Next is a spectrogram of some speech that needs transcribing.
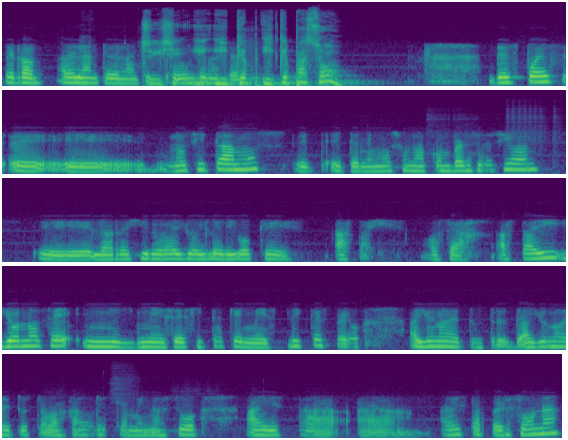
perdón, adelante, adelante. ¿Y, qué, pasó? Después eh, eh, nos citamos, tenemos una conversación, la regidora y yo y le digo que hasta ahí, o sea, hasta ahí yo no sé ni necesito que me expliques, pero hay uno de tus hay uno de tus trabajadores que amenazó a esta a, esta persona,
